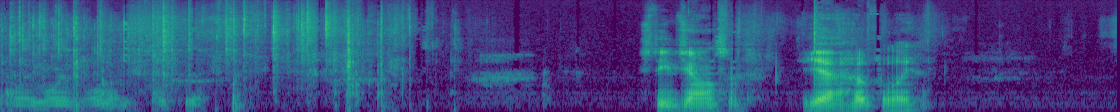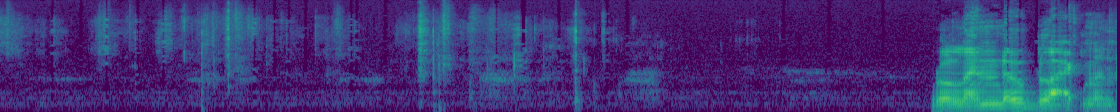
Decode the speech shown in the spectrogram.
Probably more than one. hopefully. Steve Johnson. Yeah, hopefully. Rolando Blackman.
